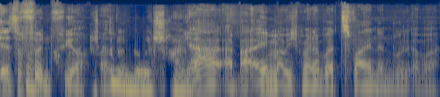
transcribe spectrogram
Also fünf, ja. Also, eine Null schreiben. Ja, bei einem habe ich meine bei zwei eine Null, aber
